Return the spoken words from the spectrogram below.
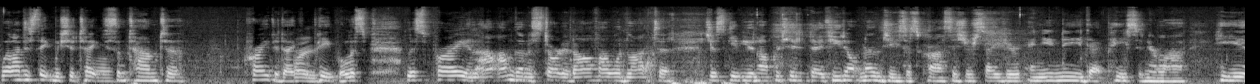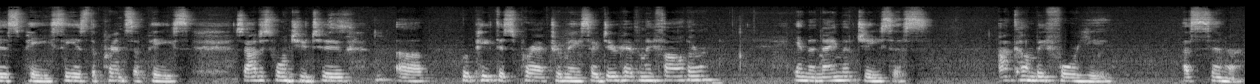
Well, I just think we should take some time to pray today Pray. for people. Let's let's pray, and I, I'm going to start it off. I would like to just give you an opportunity today. If you don't know Jesus Christ as your Savior and you need that peace in your life, He is peace. He is the Prince of Peace. So I just want you to uh, repeat this prayer after me. So, dear Heavenly Father, in the name of Jesus, I come before you, a sinner.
